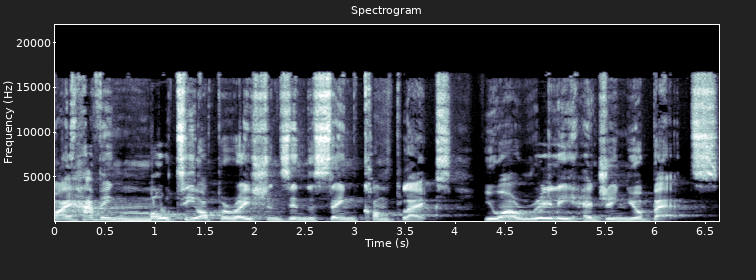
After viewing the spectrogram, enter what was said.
By having multi operations in the same complex, you are really hedging your bets.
